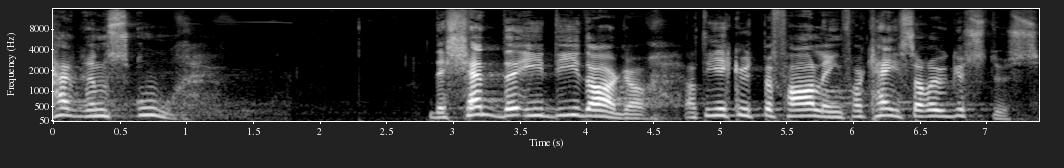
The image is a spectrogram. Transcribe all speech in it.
Herrens ord. Det skjedde i de dager at det gikk ut befaling fra keiser Augustus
